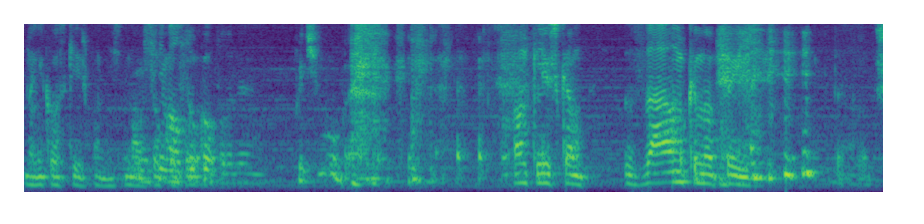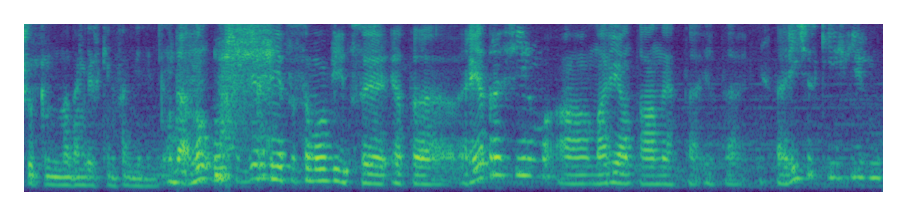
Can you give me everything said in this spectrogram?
Но Николас Кейдж, по-моему, не снимался. Не снимался у Коппола, да. Почему бы? Он слишком замкнутый. Шутка над английскими фамилиями. Да, ну, «Девственница самоубийцы» — это ретро-фильм, а «Мария Антуанетта» — это исторический фильм,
